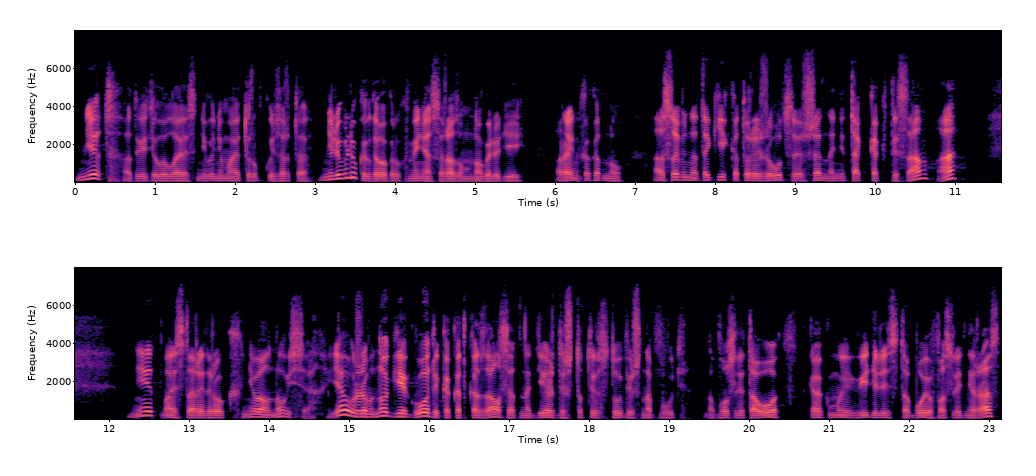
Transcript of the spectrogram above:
«Нет», — ответил Элайс, не вынимая трубку изо рта, — «не люблю, когда вокруг меня сразу много людей». Райан хохотнул. «Особенно таких, которые живут совершенно не так, как ты сам, а?» «Нет, мой старый друг, не волнуйся. Я уже многие годы как отказался от надежды, что ты вступишь на путь. Но после того, как мы виделись с тобой в последний раз,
